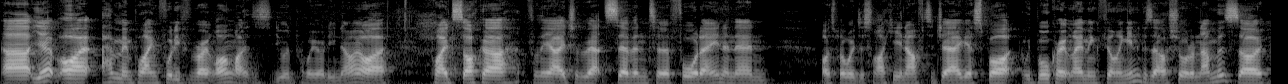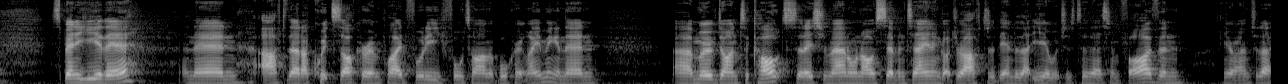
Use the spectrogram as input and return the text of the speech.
Uh, yep, I haven't been playing footy for very long, as you would probably already know. I played soccer from the age of about 7 to 14, and then I was probably just lucky enough to jag a spot with Bull Creek Leeming filling in because they were shorter numbers. So spent a year there, and then after that I quit soccer and played footy full time at Bull Creek Leeming, and then uh, moved on to Colts at East Fremantle when I was 17 and got drafted at the end of that year, which was 2005, and here I am today.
